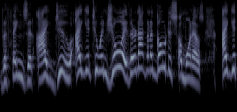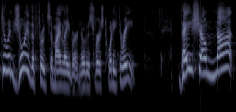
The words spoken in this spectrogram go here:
the things that I do, I get to enjoy. They're not going to go to someone else. I get to enjoy the fruits of my labor. Notice verse 23. They shall not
